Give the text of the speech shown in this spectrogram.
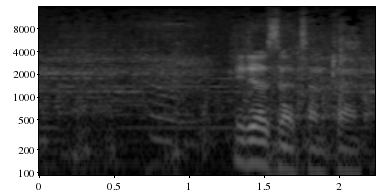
He does that sometimes.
